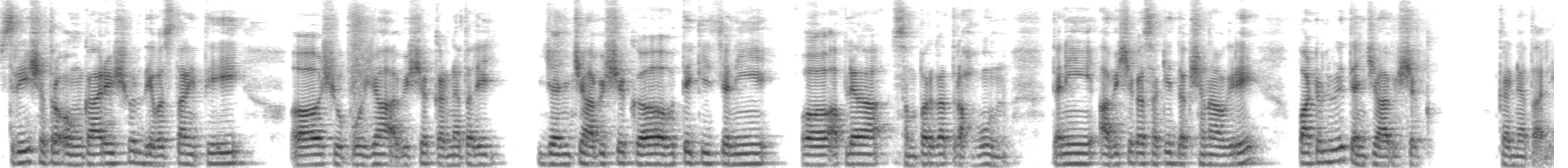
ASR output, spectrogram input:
श्री क्षेत्र ओंकारेश्वर देवस्थान इथे शिवपूजा अभिषेक करण्यात आली. ज्यांचे अभिषेक होते की ज्यांनी आपल्या संपर्कात राहून त्यांनी अभिषेकासाठी दक्षिणा वगैरे पाठवलेली त्यांचे अभिषेक. करण्यात आली.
